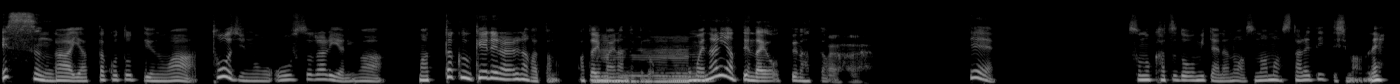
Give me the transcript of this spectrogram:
エッスンがやったことっていうのは、当時のオーストラリアには全く受け入れられなかったの。当たり前なんだけど。うんお前何やってんだよってなったのはい。はい。で、その活動みたいなのはそのまま廃れていってしまうのね。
